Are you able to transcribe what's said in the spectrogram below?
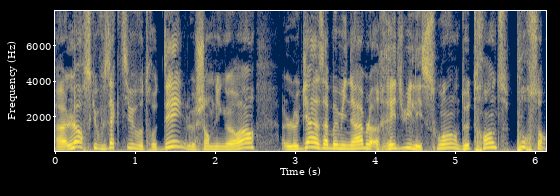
Euh, lorsque vous activez votre dé, le Shambling Horror, le gaz abominable réduit les soins de 30%.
